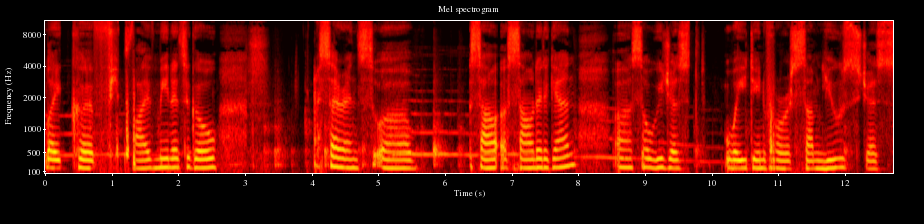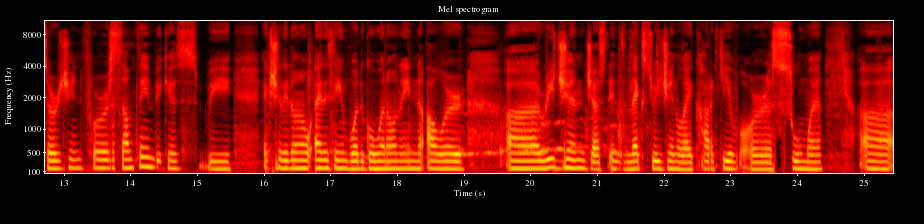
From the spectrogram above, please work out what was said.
like uh, f- five minutes ago, sirens uh, so- sounded again. so we just waiting for some news, just searching for something because we actually don't know anything what going on in our uh, region, just in the next region like Kharkiv or Sumy. Uh,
